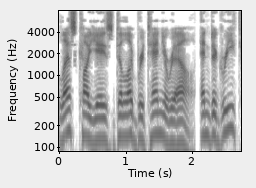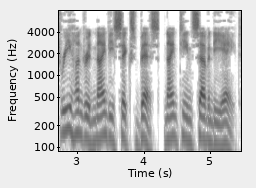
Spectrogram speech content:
Les Cahiers de la Bretagne réelle, and degree 396 bis, 1978.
